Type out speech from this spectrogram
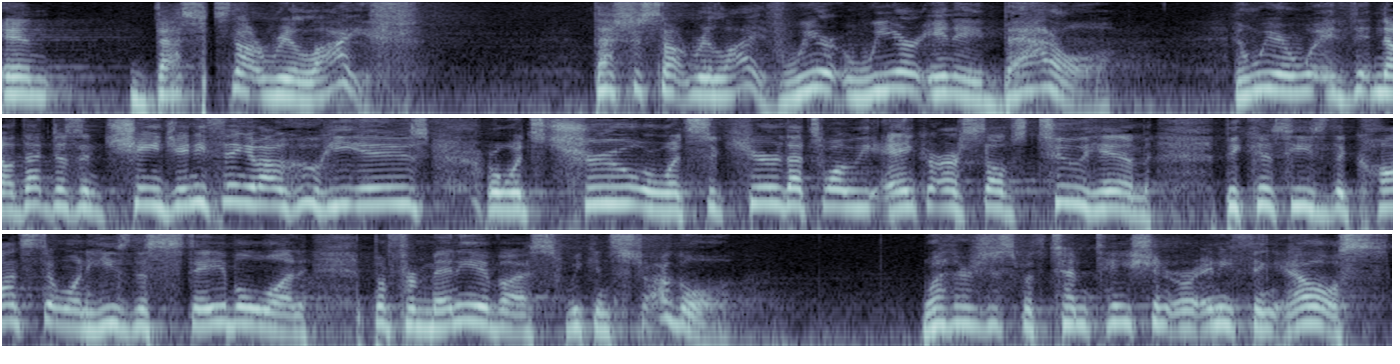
And that's just not real life. That's just not real life. We are, we are in a battle. And we are, now that doesn't change anything about who he is or what's true or what's secure. That's why we anchor ourselves to him because he's the constant one, he's the stable one. But for many of us, we can struggle, whether it's just with temptation or anything else.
